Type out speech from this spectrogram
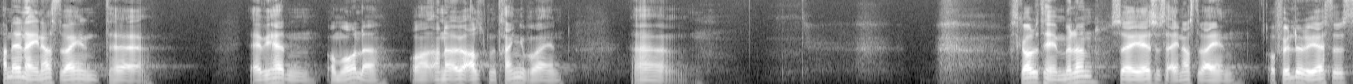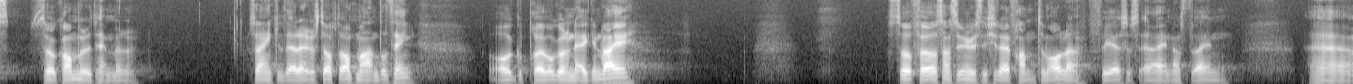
han er den eneste veien til evigheten og målet. Og han har òg alt vi trenger på veien. Uh, skal du til himmelen, så er Jesus eneste veien. Og følger du Jesus, så kommer du til himmelen. Så enkelt er det. Du stopper opp med andre ting og prøver å gå din egen vei, så fører sannsynligvis ikke det fram til målet, for Jesus er den eneste veien. Eh,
